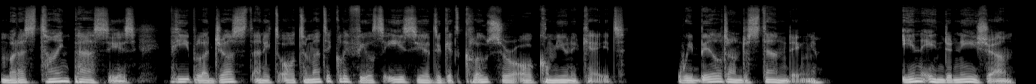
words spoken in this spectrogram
But as time passes, people adjust and it automatically feels easier to get closer or communicate. We build understanding. In Indonesia,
